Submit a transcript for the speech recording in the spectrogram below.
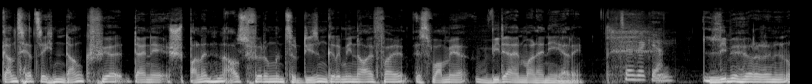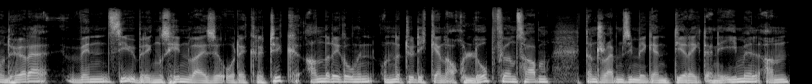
ganz herzlichen Dank für deine spannenden Ausführungen zu diesem Kriminalfall. Es war mir wieder einmal eine Ehre. Sehr, sehr gern. Liebe Hörerinnen und Hörer, wenn Sie übrigens Hinweise oder Kritik, Anregungen und natürlich gern auch Lob für uns haben, dann schreiben Sie mir gern direkt eine E-Mail an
